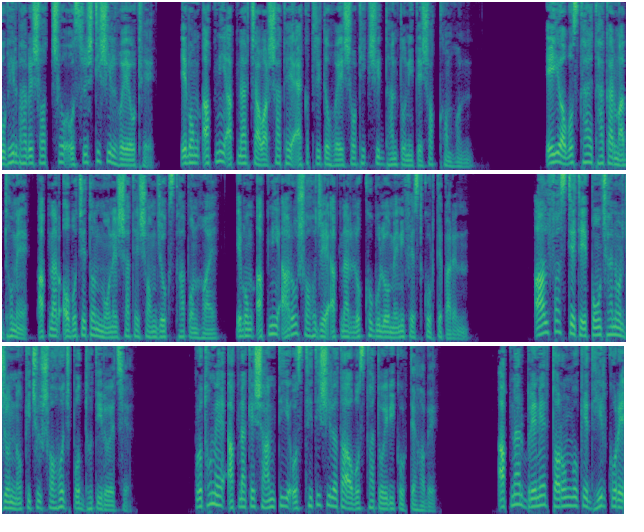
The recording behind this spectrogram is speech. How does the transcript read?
গভীরভাবে স্বচ্ছ ও সৃষ্টিশীল হয়ে ওঠে, এবং আপনি আপনার চাওয়ার সাথে একত্রিত হয়ে সঠিক সিদ্ধান্ত নিতে সক্ষম হন। এই অবস্থায় থাকার মাধ্যমে আপনার অবচেতন মনের সাথে সংযোগ স্থাপন হয়, এবং আপনি আরও সহজে আপনার লক্ষ্যগুলো ম্যানিফেস্ট করতে পারেন। আলফা স্টেটে পৌঁছানোর জন্য কিছু সহজ পদ্ধতি রয়েছে। প্রথমে আপনাকে শান্তি ও স্থিতিশীলতা অবস্থা তৈরি করতে হবে। আপনার ব্রেনের তরঙ্গকে ধীর করে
